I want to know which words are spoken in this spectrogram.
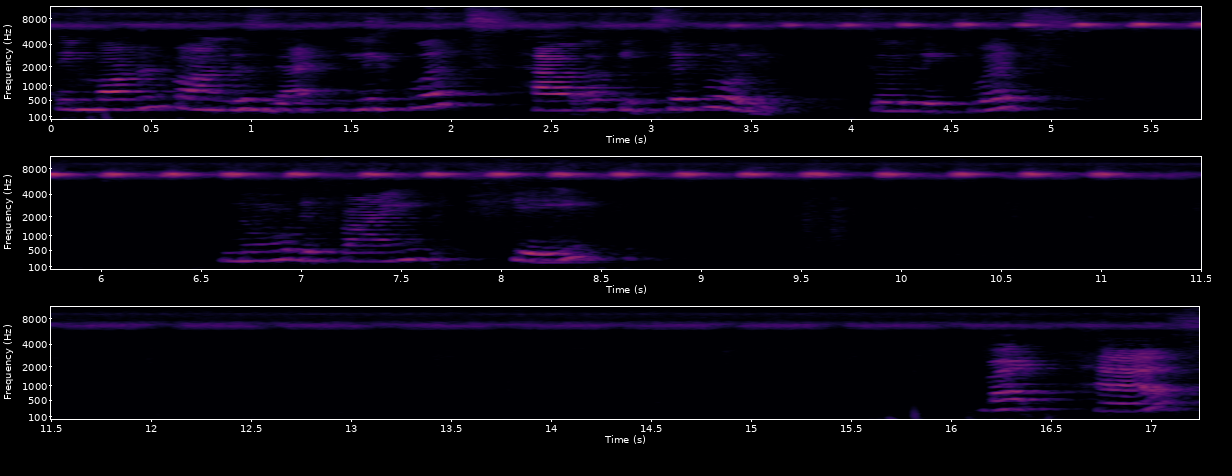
the important point is that liquids have a fixed volume. So liquids, no defined shape. But has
